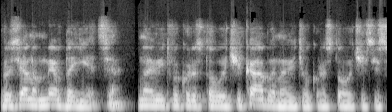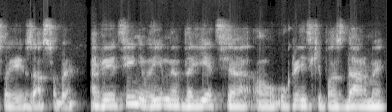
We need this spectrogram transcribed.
росіянам не вдається, навіть використовуючи каби, навіть використовуючи всі свої засоби авіаційні, їм не вдається українські плацдарми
